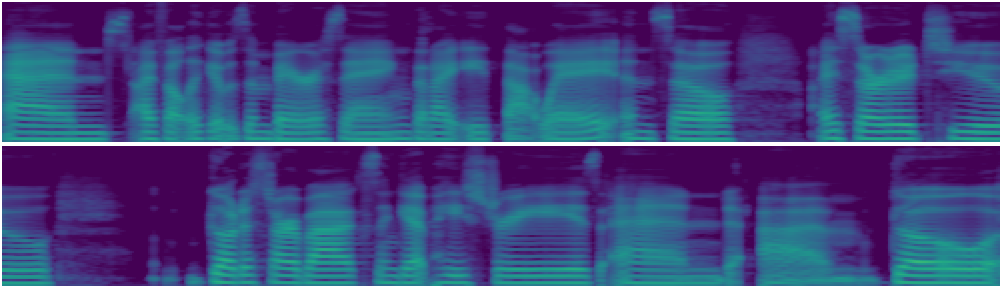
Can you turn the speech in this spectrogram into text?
And I felt like it was embarrassing that I ate that way. And so I started to go to Starbucks and get pastries and um, go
